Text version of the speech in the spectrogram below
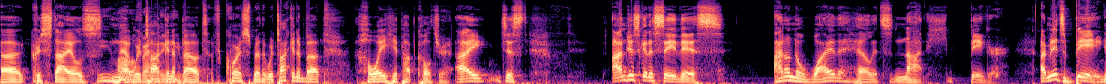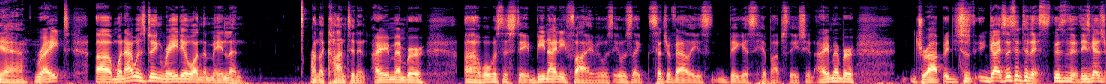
uh, Chris Styles. Hey, now we're talking me, about, of course, brother. We're talking about Hawaii hip hop culture. I just, I'm just gonna say this. I don't know why the hell it's not bigger. I mean, it's big. Yeah. Right. Um, when I was doing radio on the mainland on the continent. I remember uh, what was the state? B ninety five. It was it was like Central Valley's biggest hip hop station. I remember drop it just guys listen to this this is it these guys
